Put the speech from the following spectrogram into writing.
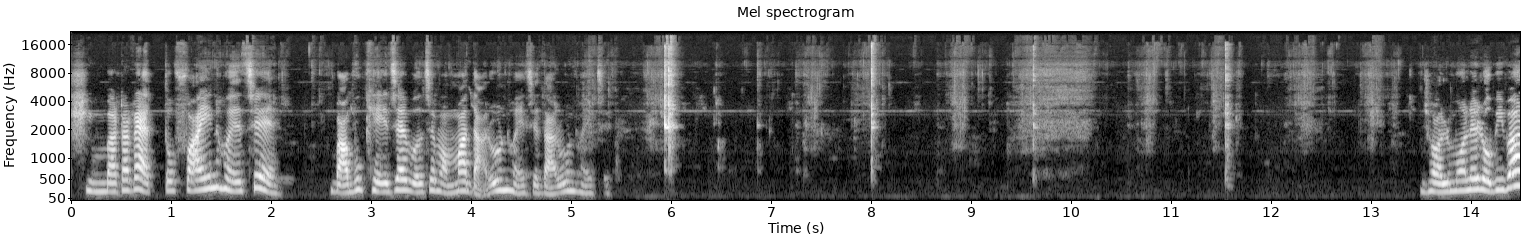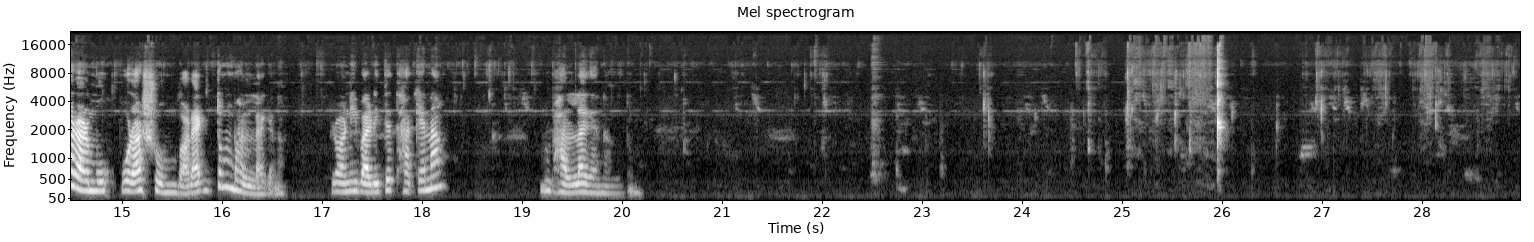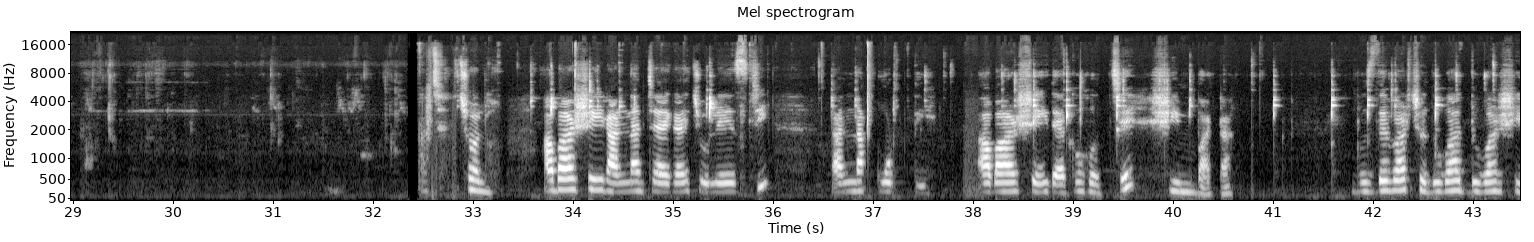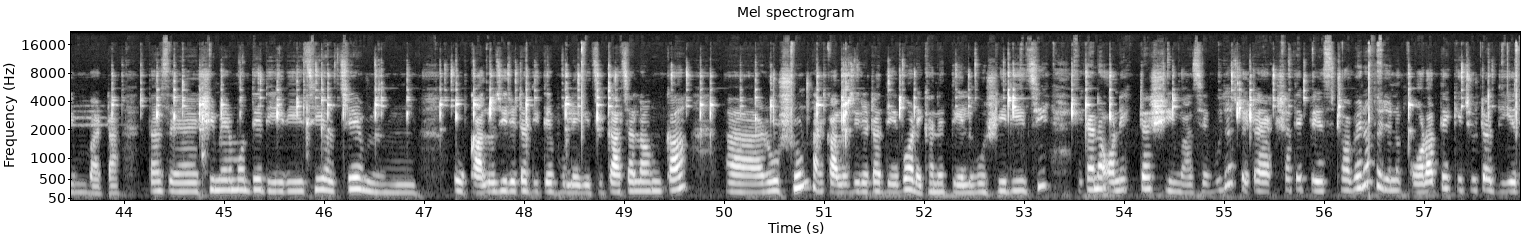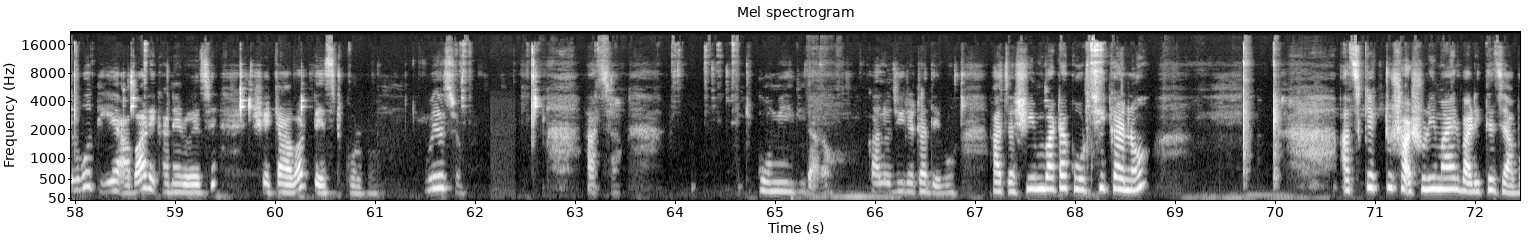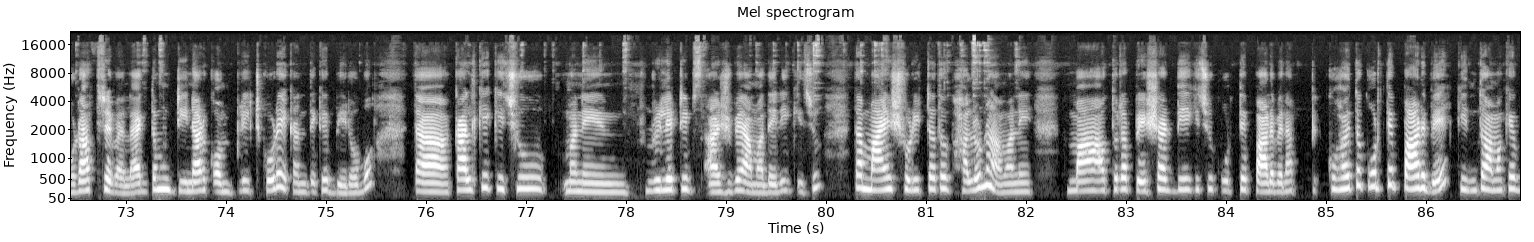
শিমবাটাটা এত ফাইন হয়েছে। বাবু খেয়ে যায় বলছে, মাম্মা, দারুণ হয়েছে দারুণ হয়েছে। ঝলমলে রবিবার আর মুখ পোড়া সোমবার, একদম ভালো লাগে না। রনি বাড়িতে থাকে না, ভালো লাগে না একদম। চলো, আবার সেই রান্নার জায়গায় চলে এসেছি। রান্না করতে। আবার সেই দেখো হচ্ছে শিম বাটা। বুঝতে পারছ? দুবার দুবার শিম বাটা। তা শিমের মধ্যে দিয়ে দিয়েছি হচ্ছে ও কালো জিরেটা দিতে ভুলে গেছি। কাঁচা লঙ্কা রসুন আর কালো জিরেটা দেবো আর এখানে তেল বসিয়ে দিয়েছি। এখানে অনেকটা শিম আছে, বুঝেছ? এটা একসাথে পেস্ট হবে না, তো জন্য কড়াতে কিছুটা দিয়ে দেবো, দিয়ে আবার এখানে রয়েছে, সেটা আবার পেস্ট করব। বুঝেছ? আচ্ছা কমিয়ে দিই, দাঁড়াও, কালো জিরেটা দেবো। আচ্ছা শিম বাটা করছি কেন? আজকে একটু শাশুড়ি মায়ের বাড়িতে যাব, রাত্রেবেলা, একদম ডিনার কমপ্লিট করে এখান থেকে বেরোবো। তা কালকে কিছু মানে রিলেটিভস আসবে আমাদেরই কিছু। তা মায়ের শরীরটা তো ভালো না মানে মা অতটা প্রেশার দিয়ে কিছু করতে পারবে না। হয়তো করতে পারবে, কিন্তু আমাকে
